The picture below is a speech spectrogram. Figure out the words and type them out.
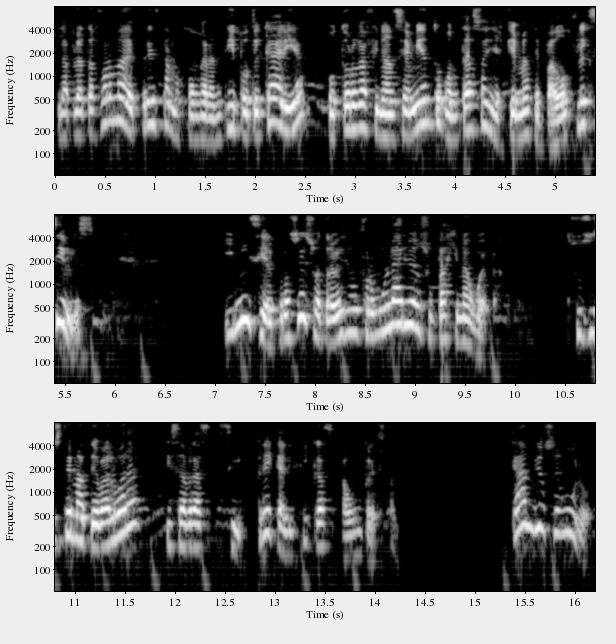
la plataforma de préstamos con garantía hipotecaria, otorga financiamiento con tasas y esquemas de pagos flexibles. Inicia el proceso a través de un formulario en su página web. Su sistema te evaluará y sabrás si precalificas a un préstamo. Cambio Seguro,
